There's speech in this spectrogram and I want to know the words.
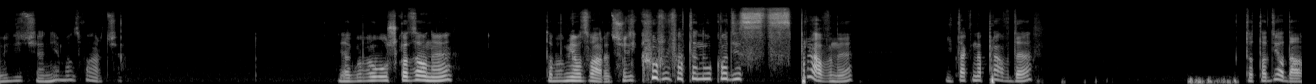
widzicie, nie ma zwarcia. Jakby był uszkodzony to bym miał zwary. Czyli kurwa ten układ jest sprawny. I tak naprawdę to ta dioda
